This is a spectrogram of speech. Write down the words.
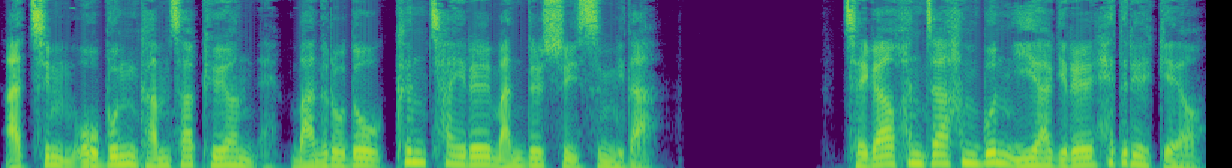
아침 5분 감사 표현만으로도 큰 차이를 만들 수 있습니다. 제가 환자 한 분 이야기를 해드릴게요.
